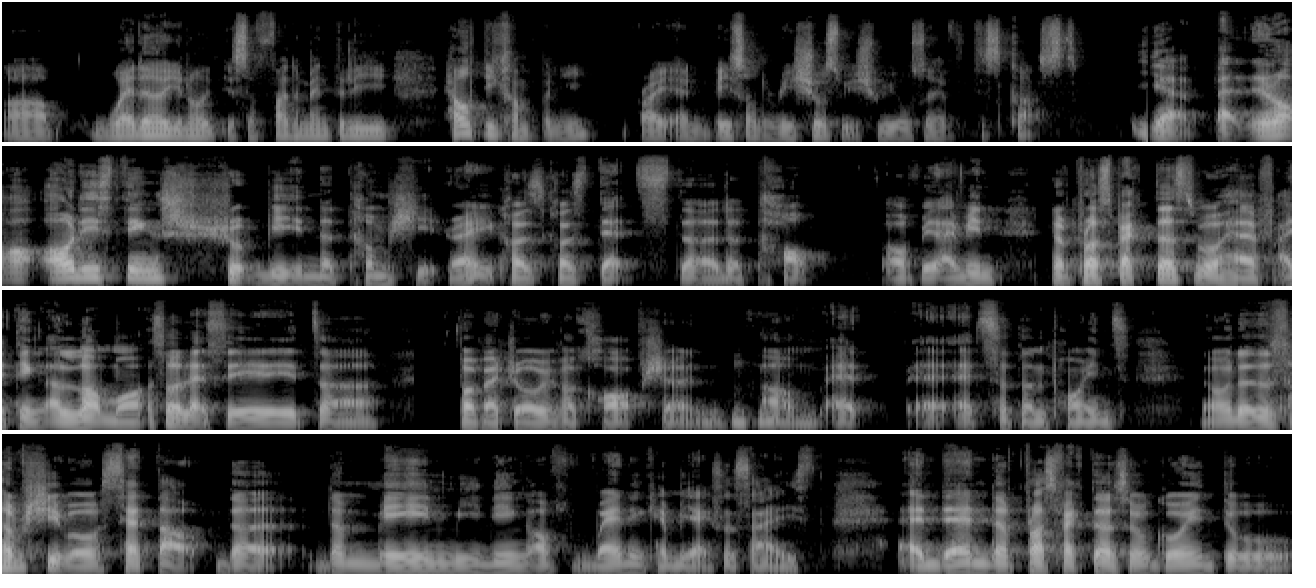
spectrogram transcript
uh, whether, you know, it's a fundamentally healthy company, right? And based on the ratios which we also have discussed. Yeah, but you know, all, all these things should be in the term sheet, right? Because because that's the the top of it. I mean, the prospectus will have, I think, a lot more. So let's say it's a perpetual with a call option Mhm. um at at, at certain points. Know, the, the term sheet will set out the the main meaning of when it can be exercised, and then the prospectus will go into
